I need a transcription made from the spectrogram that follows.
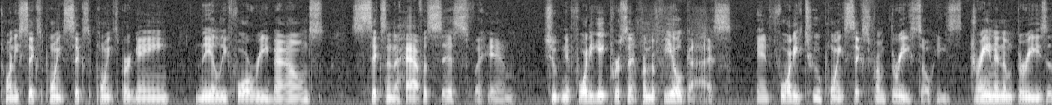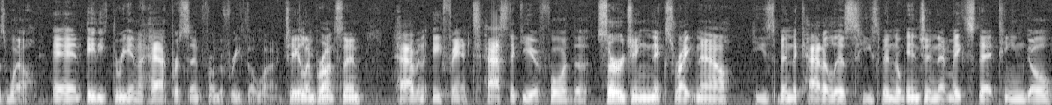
26.6 points per game, nearly four rebounds, six and a half assists for him. Shooting at 48% from the field, guys and 42.6 from three, so he's draining them threes as well. And 83.5% from the free throw line. Jalen Brunson having a fantastic year for the surging Knicks right now. He's been the catalyst, he's been the engine that makes that team go.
